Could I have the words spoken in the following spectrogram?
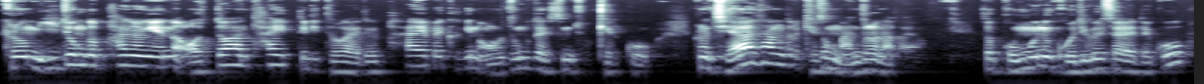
그럼 이 정도 판형에는 어떠한 타입들이 들어가야 되고 타입의 크기는 어느 정도 됐으면 좋겠고 그런 제한 사항들을 계속 만들어 나가요. 그래서 본문은 고딕을 써야 되고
